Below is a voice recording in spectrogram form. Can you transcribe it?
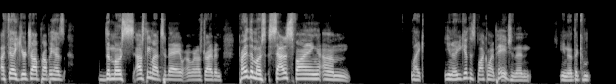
I feel like your job probably has the most. I was thinking about today when I was driving. Probably the most satisfying. Um, like you know, you get this black and white page, and then you know the com-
